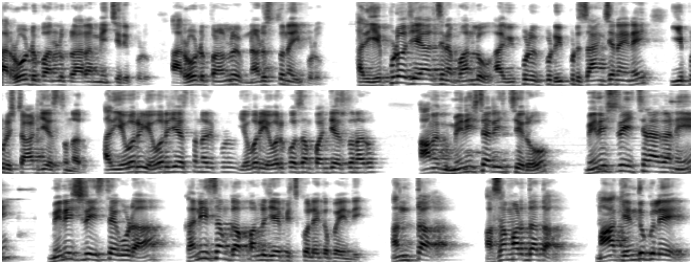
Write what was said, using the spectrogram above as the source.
ఆ రోడ్డు పనులు ప్రారంభించారు ఇప్పుడు. ఆ రోడ్డు పనులు నడుస్తున్నాయి ఇప్పుడు. అది ఎప్పుడో చేయాల్సిన పనులు అవి ఇప్పుడు ఇప్పుడు ఇప్పుడు శాంక్షన్ అయినాయి ఇప్పుడు స్టార్ట్ చేస్తున్నారు. అది ఎవరు ఎవరు చేస్తున్నారు ఇప్పుడు? ఎవరు ఎవరి కోసం పని చేస్తున్నారు? ఆమెకు మినిస్టర్ ఇచ్చారు. మినిస్ట్రీ ఇచ్చినా కానీ మినిస్ట్రీ ఇస్తే కూడా కనీసం ఆ పనులు చేయించుకోలేకపోయింది అంత అసమర్థత. మాకెందుకులే?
